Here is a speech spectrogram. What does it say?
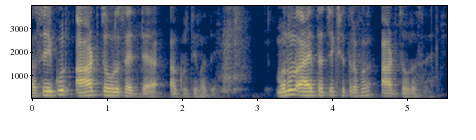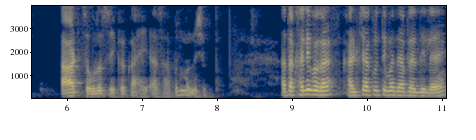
असे एकूण आठ चौरस आहेत त्या आकृतीमध्ये. म्हणून आयताचे क्षेत्रफळ आठ चौरस आहे. आठ चौरस एकक आहे असं आपण म्हणू शकतो. आता खाली बघा खालच्या आकृतीमध्ये आपल्याला दिलं आहे.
